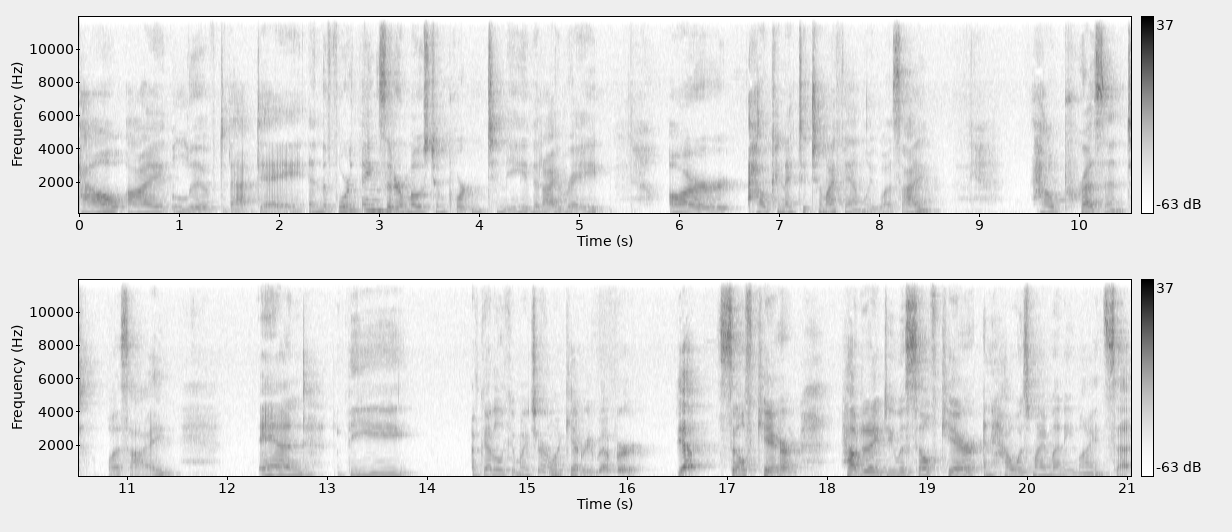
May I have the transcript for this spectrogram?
how I lived that day. And the four things that are most important to me that I rate are how connected to my family was I, how present was I, and the, I've got to look at my journal, I can't remember. Yep, self-care. How did I do with self-care and how was my money mindset?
